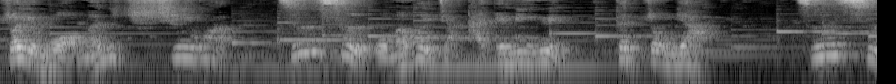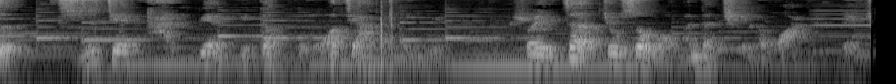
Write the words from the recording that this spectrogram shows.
所以我们希望知识，我们会讲改变命运，更重要，知识直接改变一个国家的命运。所以这就是我们的情怀。bitch.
